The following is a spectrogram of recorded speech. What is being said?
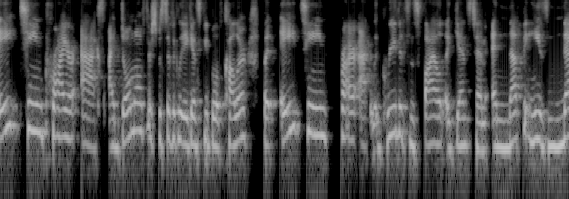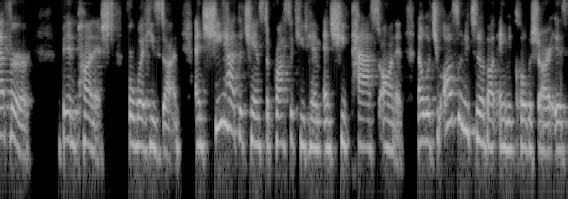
18 prior acts. I don't know if they're specifically against people of color, but 18 prior act, like, grievances filed against him, and nothing, he's never been punished for what he's done. And she had the chance to prosecute him and she passed on it. Now, what you also need to know about Amy Klobuchar is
